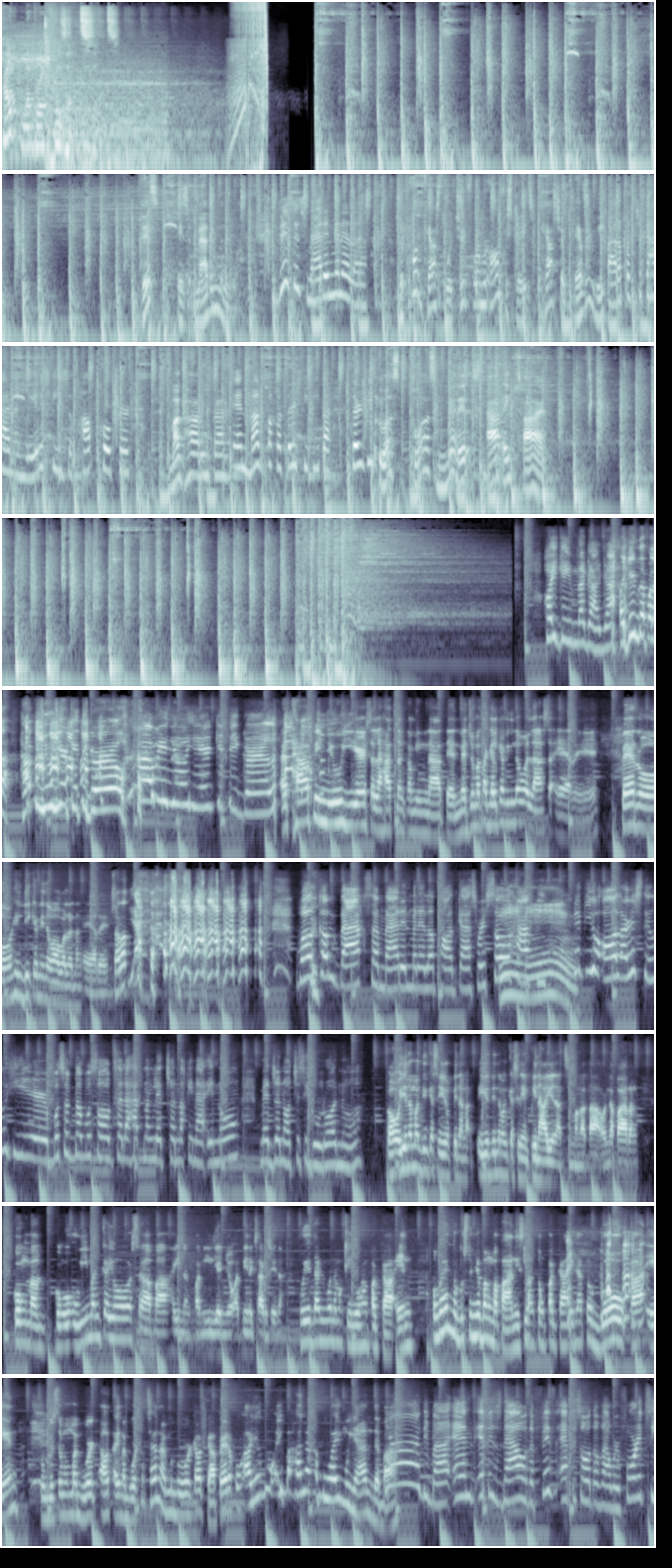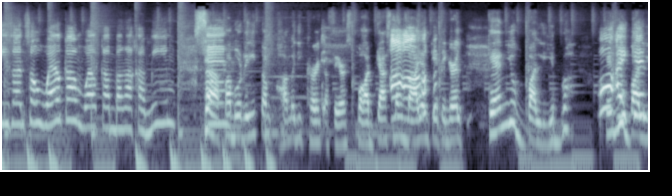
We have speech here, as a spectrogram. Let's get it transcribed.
Pipe Network presents. This is Mad in Manila, This is Mad in Manila. The podcast where two former office mates catch up every week, para pagtsikahan ang latest piece of pop culture. Magharutan, and magpaka-thirsty tita. 30 plus plus minutes at a time. Hoy game na gaga. Ay, game na pala! Happy New Year, Kitty Girl! Happy New Year, kitty girl. At Happy New Year sa lahat ng kaming natin. Medyo matagal kaming nawala sa ere, pero hindi kami nawawala ng ere. Charot! Yeah. Welcome back sa Mad in Manila podcast. We're so happy Mhm. that you all are still here. Busog na busog sa lahat ng lechon na kinain nung medyo noche siguro, no? Oo, yun naman din kasi yung pinang yun din naman kasi yung pinayo natin sa mga tao na parang kung mag kung uuwi man kayo sa bahay ng pamilya nyo at may nagsabi sa'yo na, Hoy, ang dami mo namang kinuhang pagkain. O bueno, gusto nyo bang mapanis lang tong pagkain na to? Go, kain! Kung gusto mo mag-workout, ay mag-workout. Sana mag-workout ka. Pero kung ayaw mo, ay bahala ka buhay mo yan, diba? Ah, diba? And it is now the fifth episode of our fourth season. So welcome, welcome mga kamim. Sa And- paboritong comedy current affairs podcast ng Oo. Bayan Kitty Girl, can you believe? Oh, Can you I can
